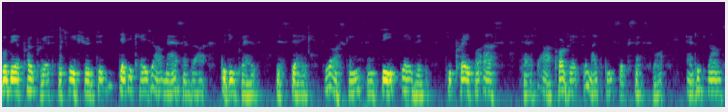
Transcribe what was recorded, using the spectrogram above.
will be appropriate that we should dedicate our Mass and our bidding prayers this day to asking St. David to pray for us that our project might be successful and advance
